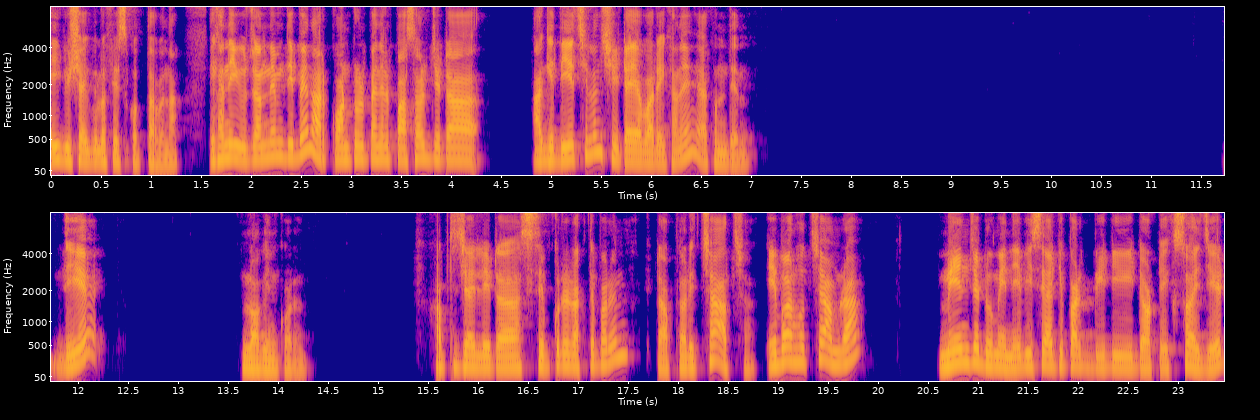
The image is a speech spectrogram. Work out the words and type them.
এই বিষয়গুলো ফেস করতে হবে না। এখানে ইউজার নেম দিবেন আর কন্ট্রোল প্যানেল পাসওয়ার্ড যেটা আগে দিয়েছিলেন সেটাই আবার এখানে এখন দেন। দিয়ে লগ ইন করেন। আপনি চাইলে এটা সেভ করে রাখতে পারেন। এটা আপনার ইচ্ছা আচ্ছা। এবার হচ্ছে আমরা মেন যে domain ABC IT park BD dot X Y Z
